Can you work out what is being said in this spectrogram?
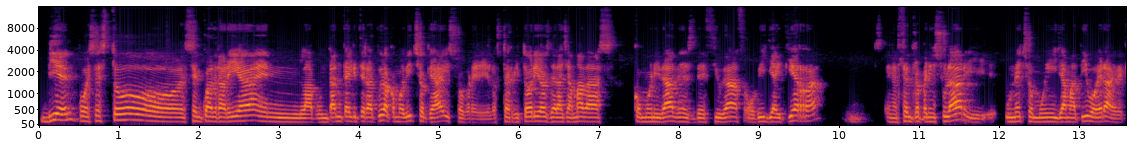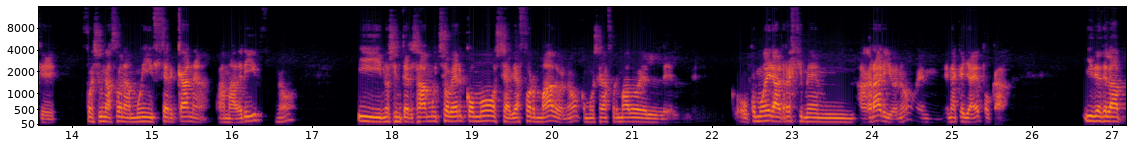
Bien, pues esto se encuadraría en la abundante literatura, como he dicho, que hay sobre los territorios de las llamadas comunidades de ciudad o villa y tierra en el centro peninsular y un hecho muy llamativo era de que fuese una zona muy cercana a Madrid, ¿no? Y nos interesaba mucho ver cómo se había formado, ¿no? Cómo se había formado el, o cómo era el régimen agrario, ¿no? En, aquella época. Y desde la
